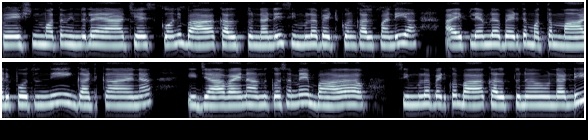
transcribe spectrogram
పేస్ట్‌ని మొత్తం ఇందులో యాడ్ చేసుకొని బాగా కలుపుతుండండి. సిమ్‌లో పెట్టుకొని కలపండి. ఐ ఫ్లేమ్‌లో పెడితే మొత్తం మాడిపోతుంది. ఈ అయినా, ఈ జావ అయినా అందుకోసమే బాగా సిమ్‌లో పెట్టుకొని బాగా కలుపుతూనే ఉండండి.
